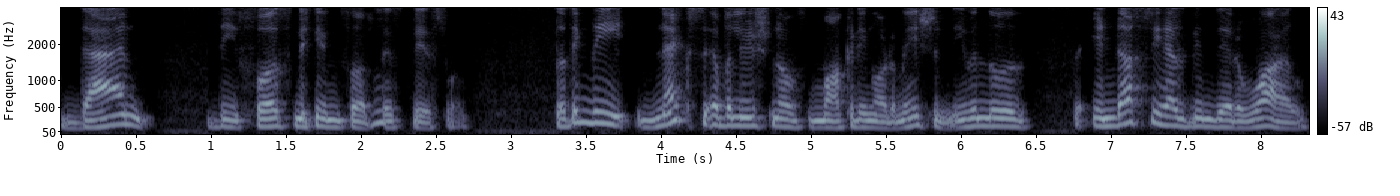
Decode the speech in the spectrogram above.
than the first names or list-based ones. So I think the next evolution of marketing automation, even though the industry has been there a while,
